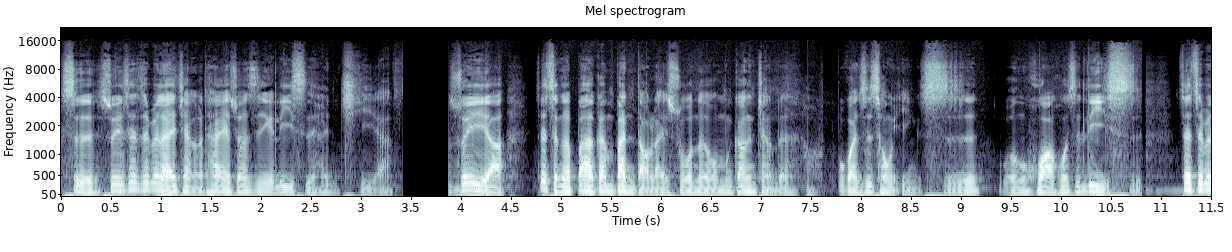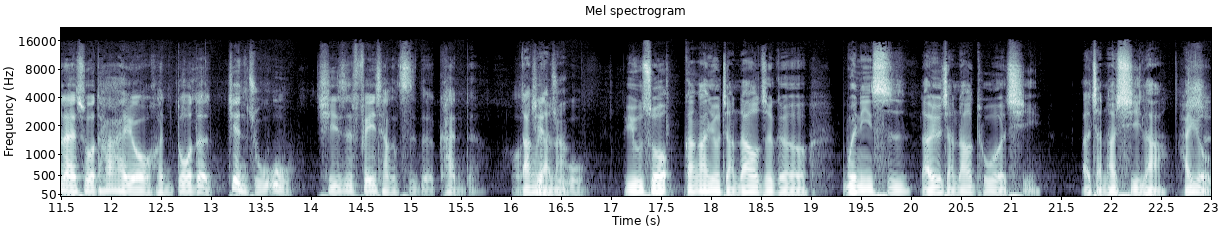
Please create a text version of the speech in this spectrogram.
是，所以在这边来讲啊，它也算是一个历史痕迹啊。所以啊，在整个巴尔干半岛来说呢，我们刚刚讲的，不管是从饮食文化或是历史，在这边来说，它还有很多的建筑物，其实是非常值得看的。当然了，比如说刚刚有讲到这个威尼斯，然后有讲到土耳其，还讲到希腊，还有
